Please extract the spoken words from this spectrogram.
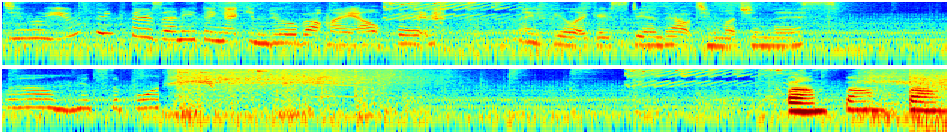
Do you think there's anything I can do about my outfit? I feel like I stand out too much in this. Well, it's the form. Bum, bum, bum.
